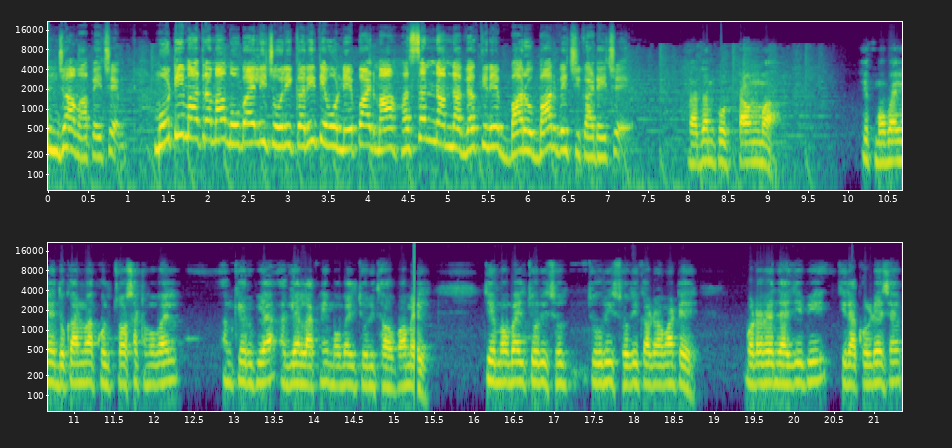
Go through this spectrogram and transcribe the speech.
અંજામ આપે છે. મોટી માત્રામાં મોબાઈલની ચોરી કરી તેઓ નેપાળમાં હસન નામના વ્યક્તિને બારોબાર વેચી કાઢે છે. રાધનપુર ટાઉનમાં એક મોબાઈલની દુકાનમાં કુલ ચોસઠ મોબાઈલ અંકે રૂપિયા અગિયાર લાખની મોબાઈલ ચોરી થવા પામેલ. જે મોબાઈલ ચોરી ચોરી શોધી કાઢવા માટે border range IGP Chirag Korde સાહેબ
